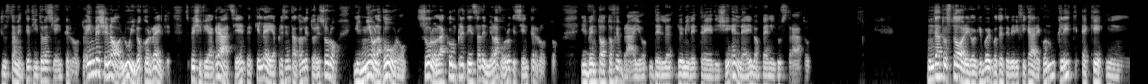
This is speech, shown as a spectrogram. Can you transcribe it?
giustamente titola, si è interrotto. E invece no, lui lo corregge, specifica grazie perché lei ha presentato al lettore solo il mio lavoro, solo la completezza del mio lavoro che si è interrotto il 28 febbraio del 2013 e lei lo ha ben illustrato. Un dato storico che voi potete verificare con un clic è che eh,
